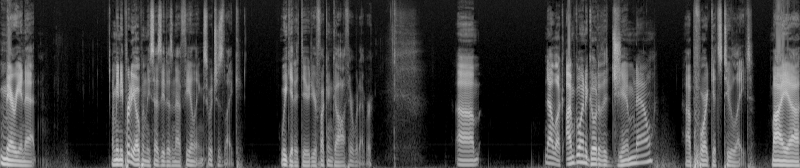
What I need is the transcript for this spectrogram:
marionette. I mean, he pretty openly says he doesn't have feelings, which is like, we get it, dude. You're fucking goth or whatever. Um, now look, I'm going to go to the gym now uh, before it gets too late my uh,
